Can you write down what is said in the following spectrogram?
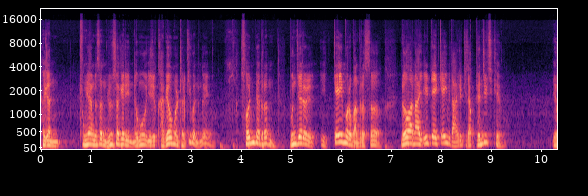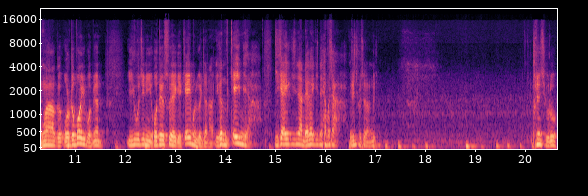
그러니까 중요한 것은 윤석열이 너무 가벼움을 들키고 있는 거예요. 소인배들은 문제를 이 게임으로 만들어서 너와 나 1대1 게임이다. 이렇게 자꾸 변질시켜요. 영화 그 올드보이 보면 이우진이 오대수에게 게임을 걸잖아. 이건 게임이야. 네가 이기냐 내가 이기냐 해보자. 이런 식으로 생각하는 거죠. 그런 식으로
